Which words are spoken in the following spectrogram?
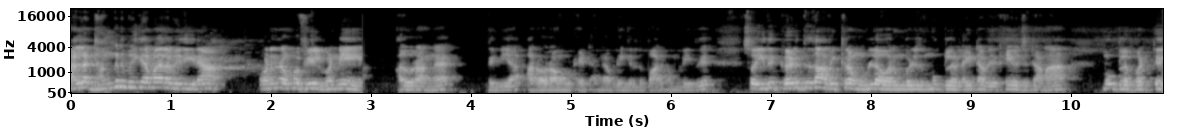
நல்லா டங்குன்னு மிதிக்கிற மாதிரி மிதிக்கிறான். உடனே ரொம்ப ஃபீல் பண்ணி அழுகுறாங்க திவ்யா அரோராவும் அவுட் ஆயிட்டாங்க அப்படிங்கிறது பார்க்க முடியுது. ஸோ இதுக்கு அடுத்து தான் விக்ரம் உள்ளே வரும்பொழுது மூக்கில் லைட்டாக அப்படி கை வச்சுட்டானா? மூக்கில் பட்டு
